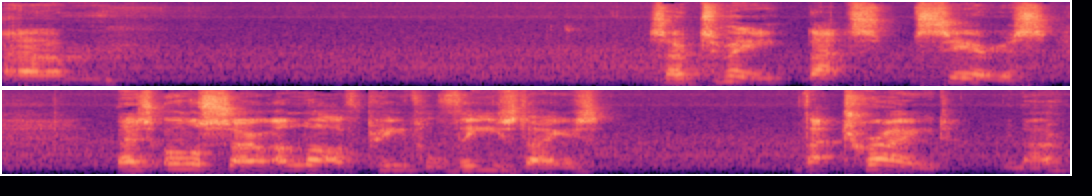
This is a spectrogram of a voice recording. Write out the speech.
Um, so to me, that's serious. There's also a lot of people these days that trade, you know.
